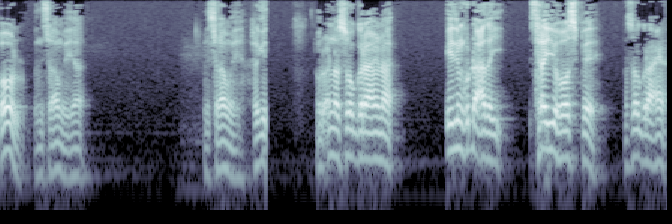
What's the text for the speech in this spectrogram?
ol waan salaamaya waan salaamaya rag war ana soo garaacina idinku dhacday sare iyo hoosbe. Na soo garaacina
